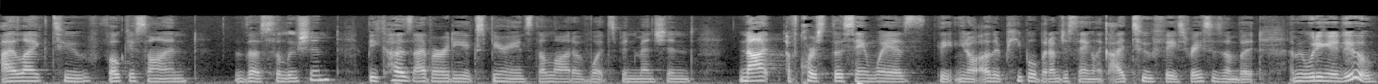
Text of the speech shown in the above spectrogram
I like to focus on the solution because I've already experienced a lot of what's been mentioned. Not, of course, the same way as the you know other people, but I'm just saying like I too face racism. But I mean, what are you gonna do?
